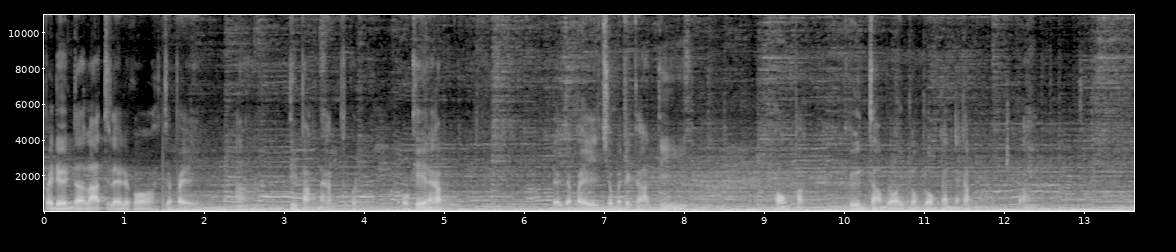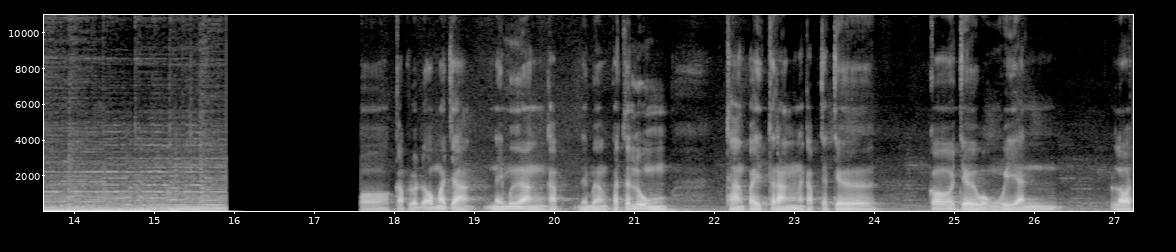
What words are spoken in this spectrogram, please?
ไปเดินตลาดเสร็จแล้วแล้วก็จะไปที่พักนะครับทุกคนโอเคนะครับ เดี๋ยวจะไปชมบรรยากาศที่ห้องพักคืน 300พร้อมๆกันนะครับ ไปก็กลับรถออกมาจากในเมืองครับในเมืองพัทลุงทางไปตรังนะครับ จะเจอก็เจอวงเวียนลอด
